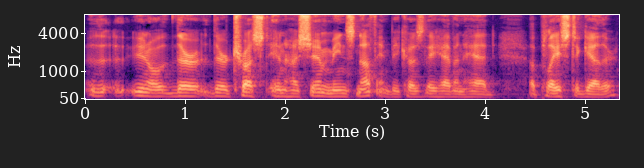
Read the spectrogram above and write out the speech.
You know, their their trust in Hashem means nothing because they haven't had a place together.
